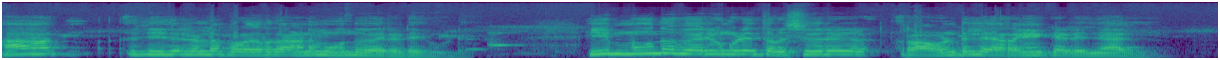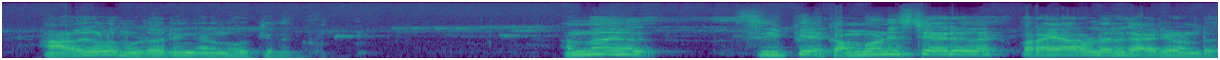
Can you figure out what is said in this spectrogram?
ആ രീതിയിലുള്ള പ്രകൃതമാണ് മൂന്ന് പേരുടെയും കൂടി. ഈ മൂന്ന് പേരും കൂടി തൃശ്ശൂർ റൗണ്ടിൽ ഇറങ്ങിക്കഴിഞ്ഞാൽ ആളുകൾ മുഴുവൻ ഇങ്ങനെ നോക്കി നിൽക്കും. അന്ന് സി പി ഐ കമ്മ്യൂണിസ്റ്റുകാർ പറയാറുള്ളൊരു കാര്യമുണ്ട്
